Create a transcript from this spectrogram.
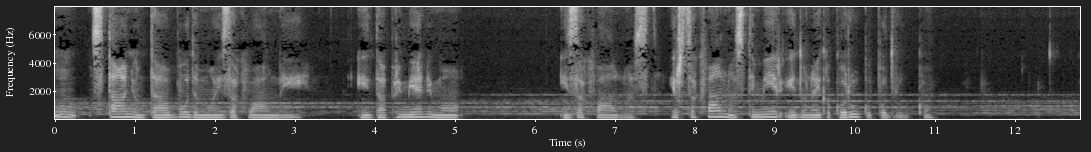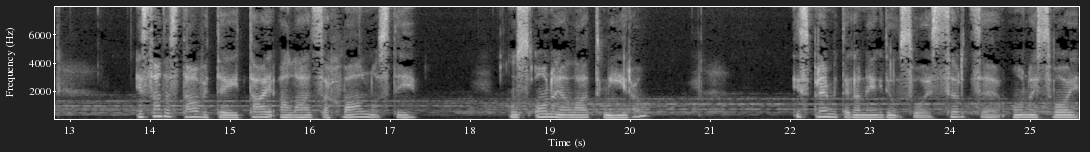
u stanju da budemo i zahvalniji i da primijenimo i zahvalnost jer zahvalnost i mir idu nekako ruku pod ruku. I sada stavite i taj alat zahvalnosti uz onaj alat mira i spremite ga negdje u svoje srce, onaj svoj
